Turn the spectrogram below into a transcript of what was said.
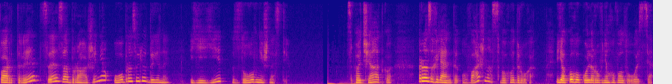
Портрет це зображення образу людини, її зовнішності. Спочатку розгляньте уважно свого друга, якого кольору в нього волосся,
